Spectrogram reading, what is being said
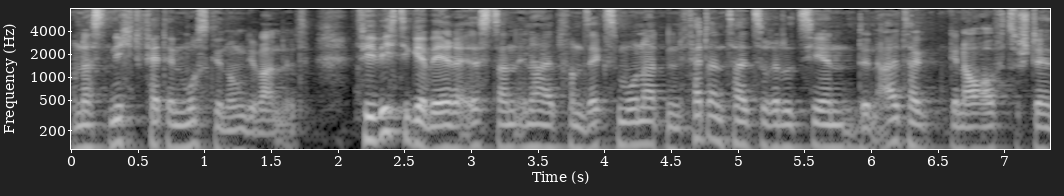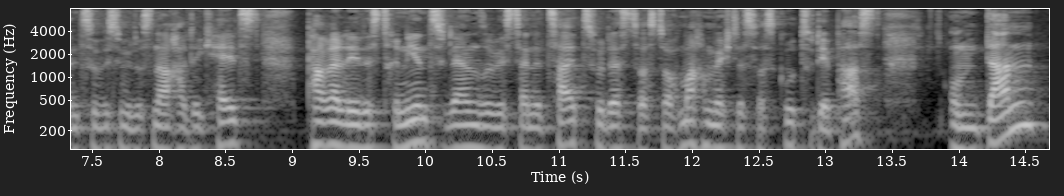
und hast nicht Fett in Muskeln umgewandelt. Viel wichtiger wäre es dann innerhalb von sechs Monaten den Fettanteil zu reduzieren, den Alltag genau aufzustellen, zu wissen, wie du es nachhaltig hältst, paralleles Trainieren zu lernen, so wie es deine Zeit zulässt, was du auch machen möchtest, was gut zu dir passt, um dann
